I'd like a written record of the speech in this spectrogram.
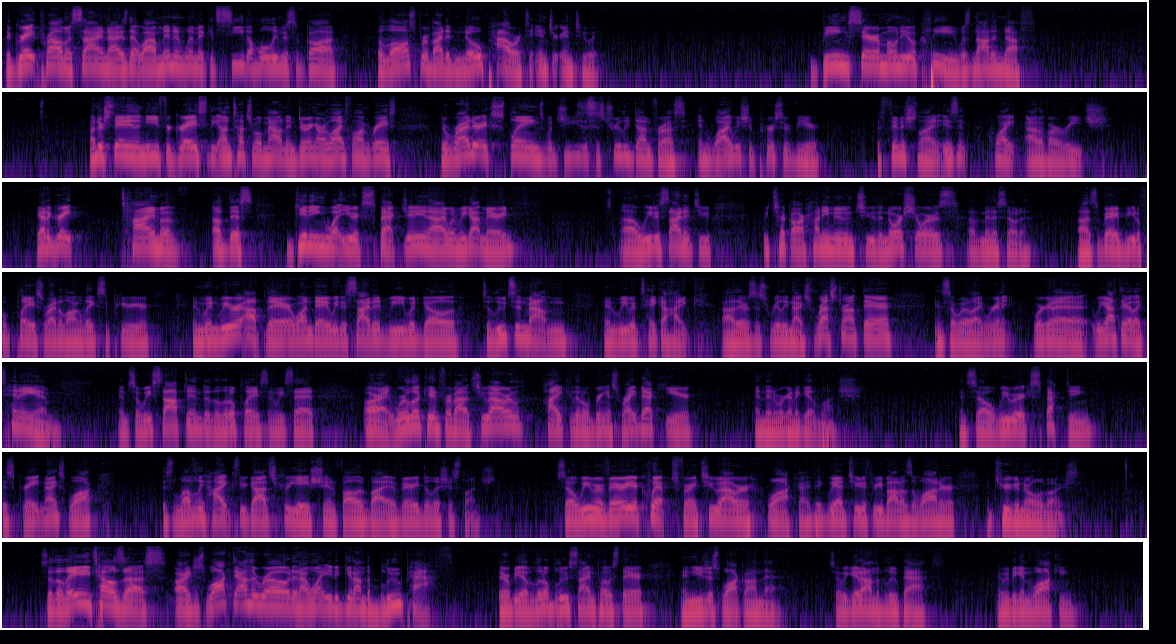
The great problem with Sinai is that while men and women could see the holiness of God, the laws provided no power to enter into it. Being ceremonial clean was not enough. Understanding the need for grace at the untouchable mountain and during our lifelong race, the writer explains what Jesus has truly done for us and why we should persevere. The finish line isn't quite out of our reach. We had a great time of, of this getting what you expect. Jenny and I, when we got married, uh, we decided to, we took our honeymoon to the North Shores of Minnesota. Uh, it's a very beautiful place right along Lake Superior. And when we were up there, one day we decided we would go to Lutsen Mountain and we would take a hike. Uh, there was this really nice restaurant there. And so we're like, we're to, we're to, we got there like 10 a.m. And so we stopped into the little place and we said, All right, we're looking for about a two hour hike that'll bring us right back here, and then we're to get lunch. And so we were expecting this great, nice walk, this lovely hike through God's creation, followed by a very delicious lunch. So we were very equipped for a two hour walk. I think we had two to three bottles of water and two granola bars. So the lady tells us, All right, just walk down the road, and I want you to get on the blue path. There will be a little blue signpost there, and you just walk on that. So we get on the blue path, and we begin walking.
